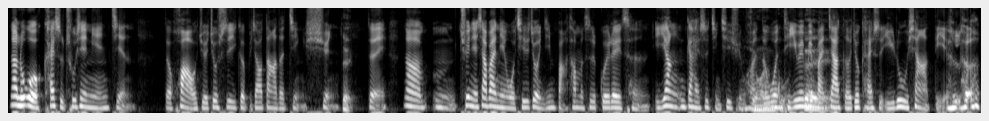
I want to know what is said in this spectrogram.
那如果开始出现年减的话，我觉得就是一个比较大的警讯。对对，那嗯，去年下半年我其实就已经把他们是归类成一样，应该还是景气循环的问题，因为面板价格就开始一路下跌了。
